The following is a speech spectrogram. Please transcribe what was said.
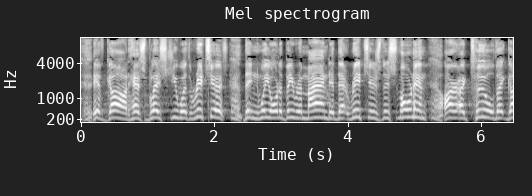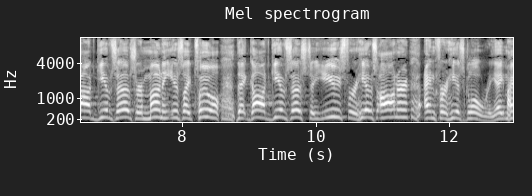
If God has blessed you with riches, then we ought to be reminded that riches this morning are a tool that God gives us, or money is a tool that God gives us to use for His honor and for His glory. Amen.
